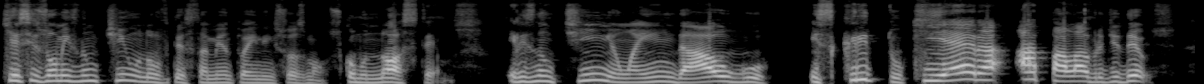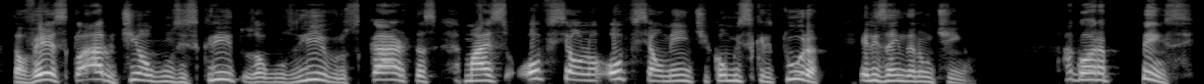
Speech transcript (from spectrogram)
que esses homens não tinham o Novo Testamento ainda em suas mãos, como nós temos. Eles não tinham ainda algo escrito que era a palavra de Deus. Talvez, claro, tinha alguns escritos, alguns livros, cartas, mas oficial, oficialmente, como escritura, eles ainda não tinham. Agora, pense,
